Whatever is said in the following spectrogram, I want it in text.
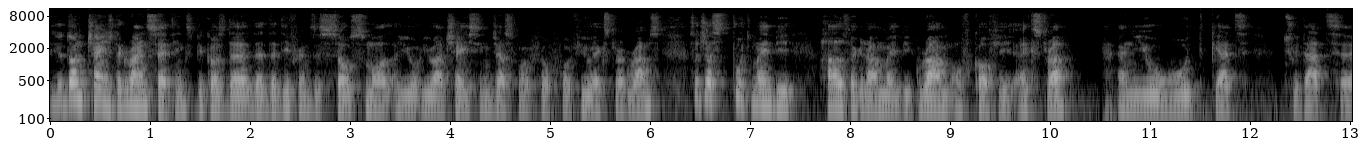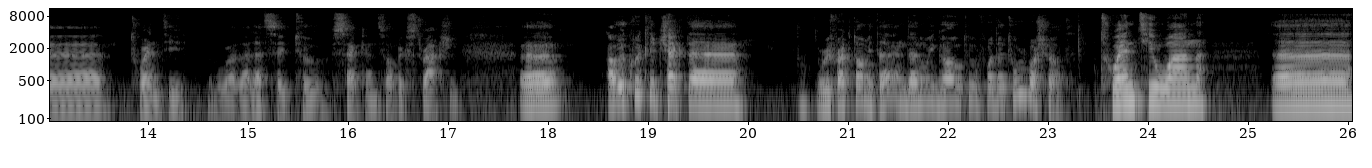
you don't change the grind settings because the, the, the, difference is so small. You, you are chasing just for, for, for a few extra grams. So just put maybe half a gram, maybe gram of coffee extra and you would get to that uh, 20, well, let's say two seconds of extraction. Uh, I will quickly check the refractometer and then we go to for the turbo shot. 21 uh,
